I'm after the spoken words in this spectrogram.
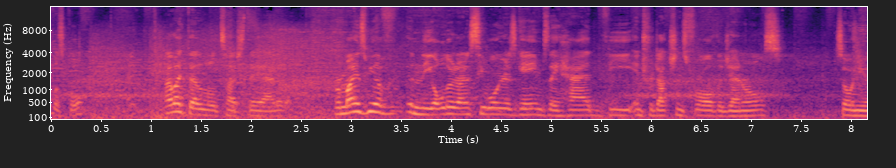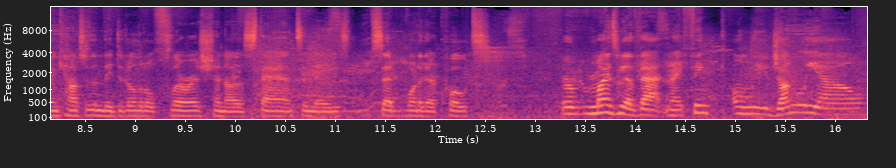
That was cool. I like that little touch they added. Reminds me of in the older Dynasty Warriors games, they had the introductions for all the generals. So when you encountered them, they did a little flourish and a stance, and they said one of their quotes. It reminds me of that, and I think only Zhang Liao,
